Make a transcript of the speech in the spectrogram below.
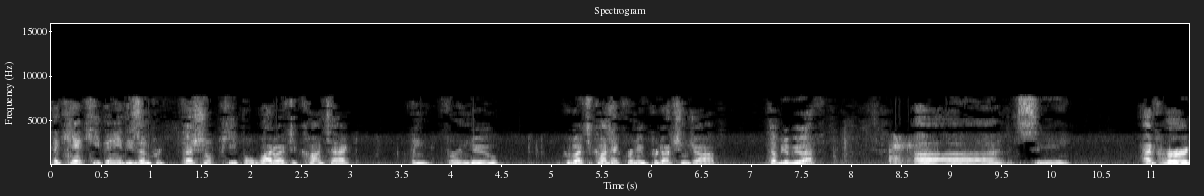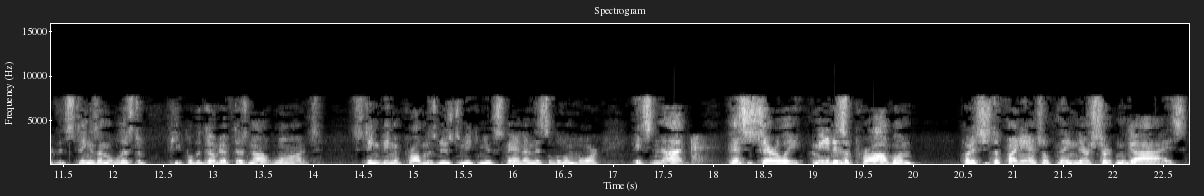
They can't keep any of these unprofessional people. Why do I have to contact and for a new? Who do I have to contact for a new production job? WWF. Uh, let's see. I've heard that Sting is on the list of people the WWF does not want. Sting being a problem is news to me. Can you expand on this a little more? It's not necessarily. I mean, it is a problem, but it's just a financial thing. There are certain guys,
